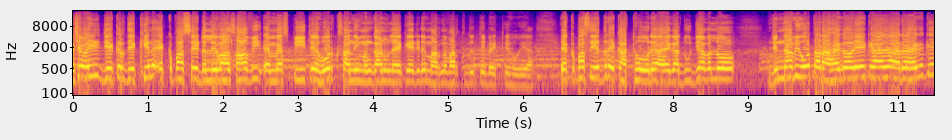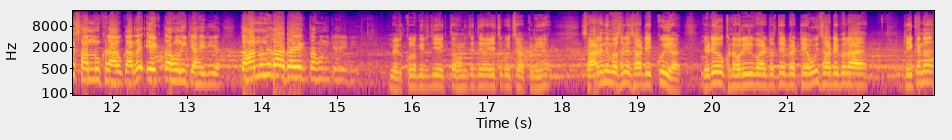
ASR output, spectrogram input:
ਅੱਛਾ ਭਾਈ ਜੇਕਰ ਦੇਖੀਏ ਨਾ, ਇੱਕ ਪਾਸੇ ਡੱਲੇਵਾਲ ਸਾਹਿਬ ਵੀ ਐਮਐਸਪੀ ਤੇ ਹੋਰ ਕਿਸਾਨੀ ਮੰਗਾਂ ਨੂੰ ਲੈ ਕੇ ਜਿਹੜੇ ਮਰਨ ਵਰਤ ਦੇ ਉੱਤੇ ਬੈਠੇ ਹੋਏ ਆ। ਇੱਕ ਪਾਸੇ ਇੱਧਰ ਇਕੱਠ ਹੋ ਰਿਹਾ ਹੈਗਾ, ਦੂਜਿਆਂ ਵੱਲੋਂ ਜਿੰਨਾ ਵੀ ਉਹ ਧੜਾ ਹੈਗਾ ਇਹ ਕਿਹਾ ਜਾ ਰਿਹਾ ਹੈਗਾ ਕਿ ਸਾਨੂੰ ਖਰਾਬ ਕਰ ਰਿਹਾ, ਏਕਤਾ ਹੋਣੀ ਚਾਹੀਦੀ ਆ। ਤੁਹਾਨੂੰ ਨਹੀਂ ਲੱਗਦਾ ਏਕਤਾ ਹੋਣੀ ਚਾਹੀਦੀ? ਹੈ ਬਿਲਕੁਲ ਵੀਰ ਜੀ ਏਕਤਾ ਹੋਣੀ ਚਾਹੀਦੀ ਹੈ ਇਹ 'ਚ ਕੋਈ ਸ਼ੱਕ ਨਹੀਂ ਆ। ਸਾਰਿਆਂ ਦੇ ਮਸਲੇ ਸਾਡੇ ਇੱਕੋ ਹੀ ਆ। ਜਿਹੜੇ ਉਹ ਖਨੌਰੀ ਬਾਰਡਰ ਤੇ ਬੈਠੇ ਉਹ ਵੀ ਸਾਡੇ ਭਰਾ ਆ। ਠੀਕ ਹੈ ਨਾ?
